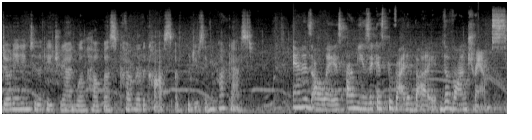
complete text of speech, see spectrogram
Donating to the Patreon will help us cover the costs of producing the podcast. And as always, our music is provided by the Von Tramps.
